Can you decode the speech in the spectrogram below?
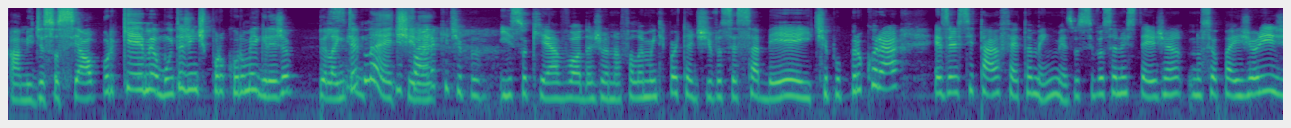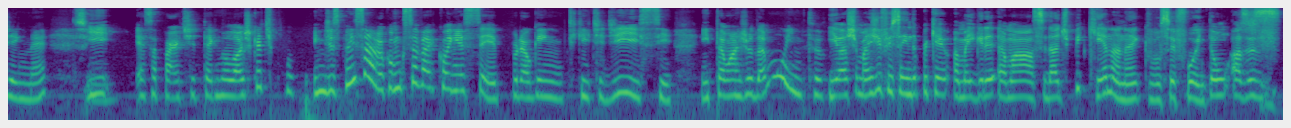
a mídia social. Porque, meu, muita gente procura uma igreja pela Sim. internet, E fora né? que, tipo, isso que a avó da Joana falou é muito importante de você saber e, tipo, procurar exercitar a fé também, mesmo se você não esteja no seu país de origem, né? E essa parte tecnológica é, tipo, indispensável. Como que você vai conhecer por alguém que te disse? Então ajuda muito. E eu acho mais difícil ainda porque é uma, igre... é uma cidade pequena, né? Que você foi. Então, às vezes,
